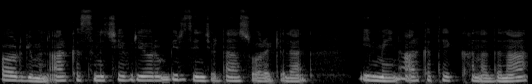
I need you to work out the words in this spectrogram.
Örgümün arkasını çeviriyorum. Bir zincirden sonra gelen ilmeğin arka tek kanadına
